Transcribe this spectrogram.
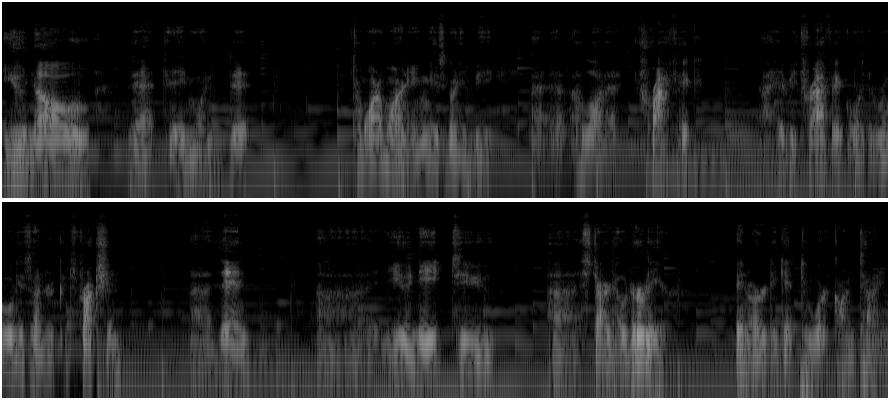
you know that in one that tomorrow morning is going to be a, a lot of traffic, heavy traffic, or the road is under construction, uh, then uh, you need to uh, start out earlier in order to get to work on time.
